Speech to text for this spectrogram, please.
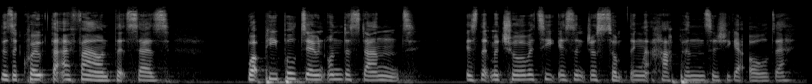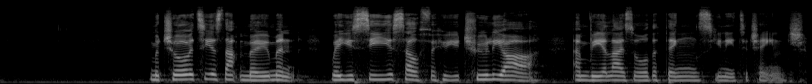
There's a quote that I found that says, what people don't understand is that maturity isn't just something that happens as you get older. Maturity is that moment where you see yourself for who you truly are and realize all the things you need to change.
